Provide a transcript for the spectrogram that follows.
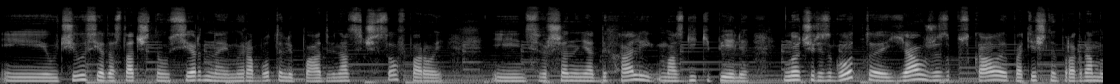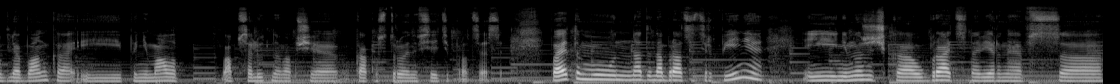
И училась я достаточно усердно, и мы работали по 12 часов порой. И совершенно не отдыхали, мозги кипели. Но через год я уже запускала ипотечную программу для банка и понимала абсолютно вообще, как устроены все эти процессы. Поэтому надо набраться терпения и немножечко убрать, наверное, в, э,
